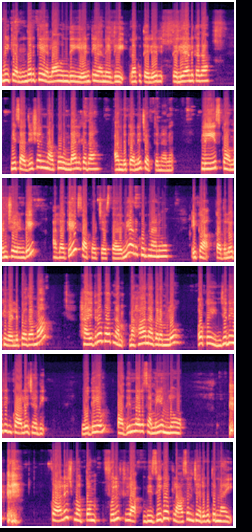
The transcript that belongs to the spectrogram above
మీకు అందరికీ ఎలా ఉంది ఏంటి అనేది నాకు తెలియ తెలియాలి కదా. మీ సజెషన్ నాకు ఉండాలి కదా అందుకని చెప్తున్నాను. ప్లీజ్ కామెంట్ చేయండి అలాగే సపోర్ట్ చేస్తారని అనుకుంటున్నాను. ఇక కథలోకి వెళ్ళిపోదామా? హైదరాబాద్ న- మహానగరంలో ఒక ఇంజనీరింగ్ కాలేజ్ అది. ఉదయం పదిన్నర సమయంలో కాలేజ్ మొత్తం ఫుల్ క్లా బిజీగా క్లాసులు జరుగుతున్నాయి.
